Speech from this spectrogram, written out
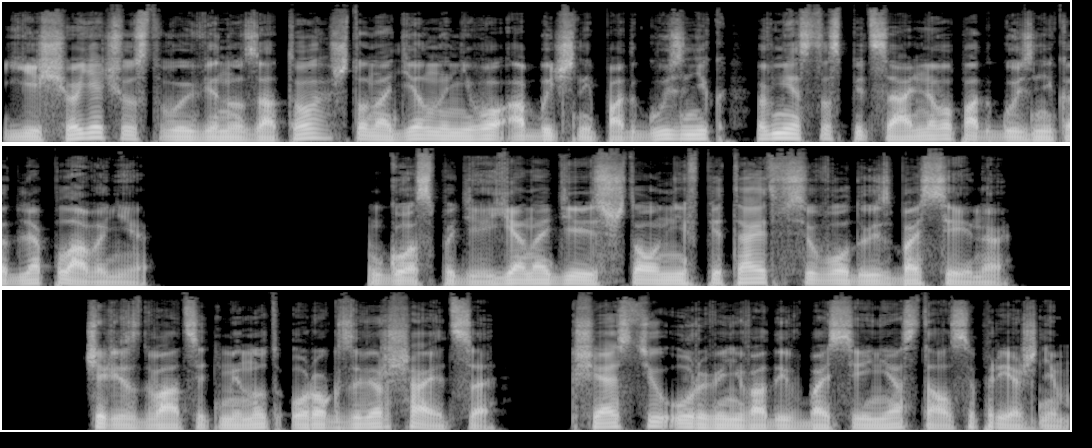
Еще я чувствую вину за то, что надел на него обычный подгузник вместо специального подгузника для плавания. Господи, я надеюсь, что он не впитает всю воду из бассейна. Через 20 минут урок завершается. К счастью, уровень воды в бассейне остался прежним.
